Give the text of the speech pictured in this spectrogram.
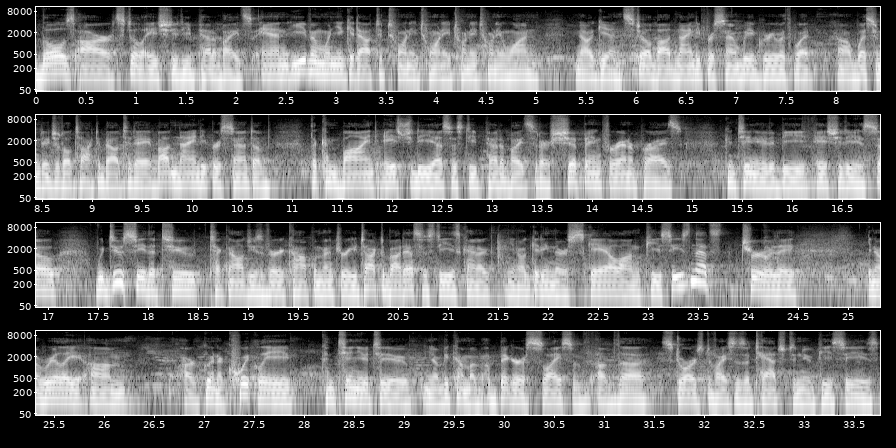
those are still HDD petabytes. And even when you get out to 2020, 2021, you know, again, still about 90%, we agree with what uh, Western Digital talked about today, about 90% of the combined HDD SSD petabytes that are shipping for enterprise continue to be HDDs. So we do see the two technologies very complementary. You talked about SSDs kind of, you know, getting their scale on PCs, and that's true. They, you know, really um, are going to quickly continue to you know, become a, a bigger slice of, of, the storage devices attached to new PCs.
